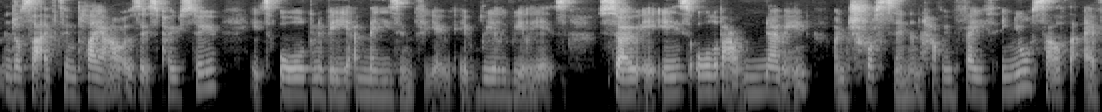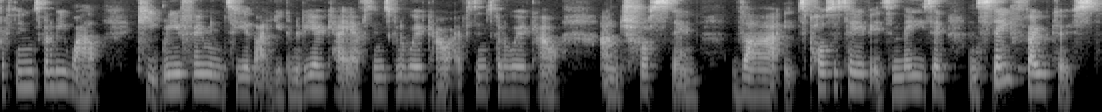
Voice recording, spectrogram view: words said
and just let everything play out as it's supposed to, it's all going to be amazing for you. It really, really is. So it is all about knowing and trusting and having faith in yourself that everything's going to be well. Keep reaffirming to you that you're going to be okay, everything's going to work out, everything's going to work out, and trusting that it's positive, it's amazing, and stay focused.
